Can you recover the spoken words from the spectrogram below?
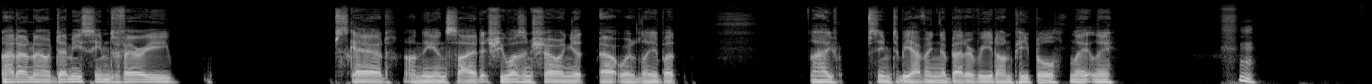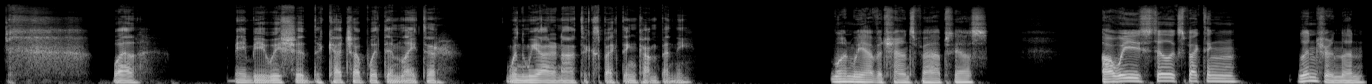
I don't know. Demi seemed very scared on the inside. She wasn't showing it outwardly, but I seem to be having a better read on people lately. Hmm. Well, maybe we should catch up with them later when we are not expecting company. When we have a chance, perhaps, yes. Are we still expecting Lindrin then?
